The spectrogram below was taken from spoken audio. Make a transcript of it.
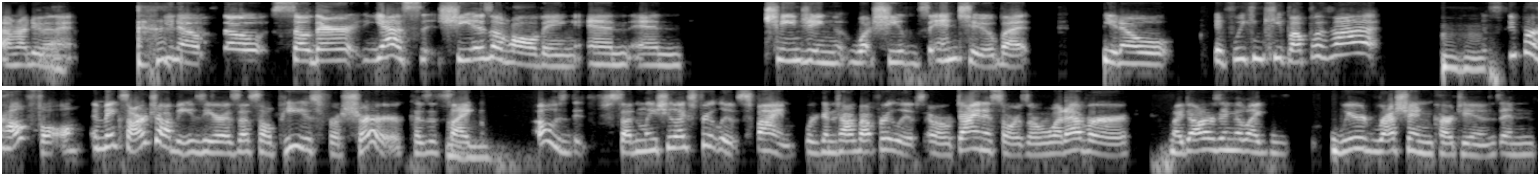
I'm not doing Yeah. it. You know so so there yes she is evolving and and changing what she's into but you know if we can keep up with that Mhm. it's super helpful. It makes our job easier as slps for sure because it's like Mhm. oh suddenly she likes Froot Loops. Fine. We're going to talk about Froot Loops or dinosaurs or whatever. My daughter's into like weird russian cartoons and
